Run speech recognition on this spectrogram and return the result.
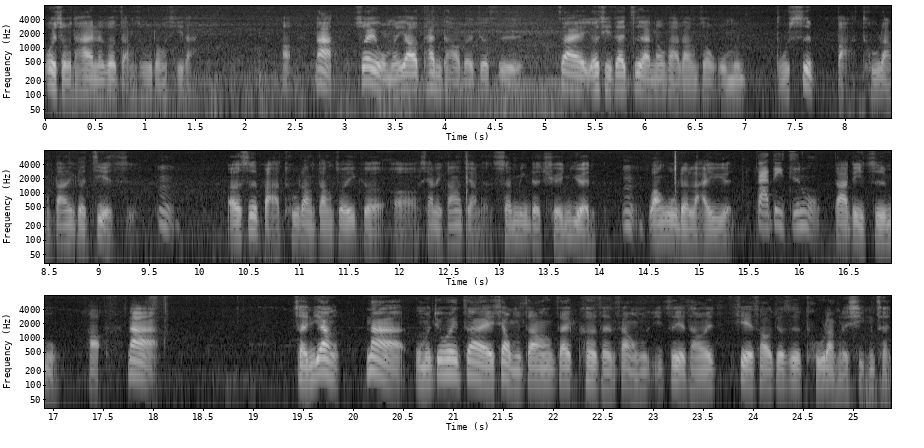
为什么它还能够长出东西来？好，那所以我们要探讨的就是在，尤其在自然农法当中，我们不是把土壤当一个介质，嗯，而是把土壤当做一个呃，像你刚刚讲的生命的泉源，嗯，万物的来源，大地之母，大地之母。好，那怎样？那我们就会在像我们这样在课程上，我们一直也常会介绍，就是土壤的形成，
